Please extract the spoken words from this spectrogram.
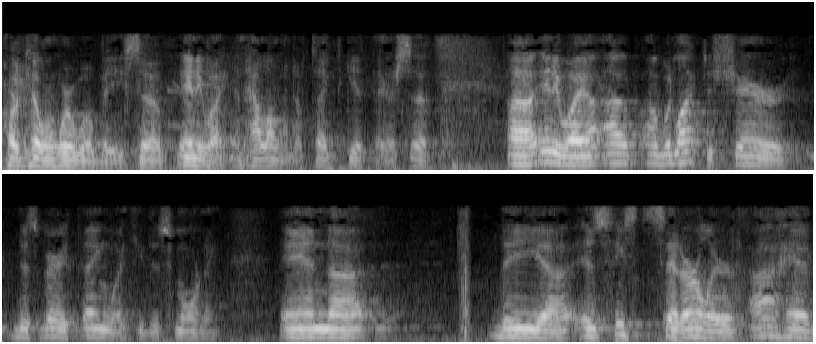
hard telling where we'll be. So anyway, and how long it'll take to get there. So uh, anyway, I, I would like to share this very thing with you this morning. And uh, the uh, as he said earlier, I have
